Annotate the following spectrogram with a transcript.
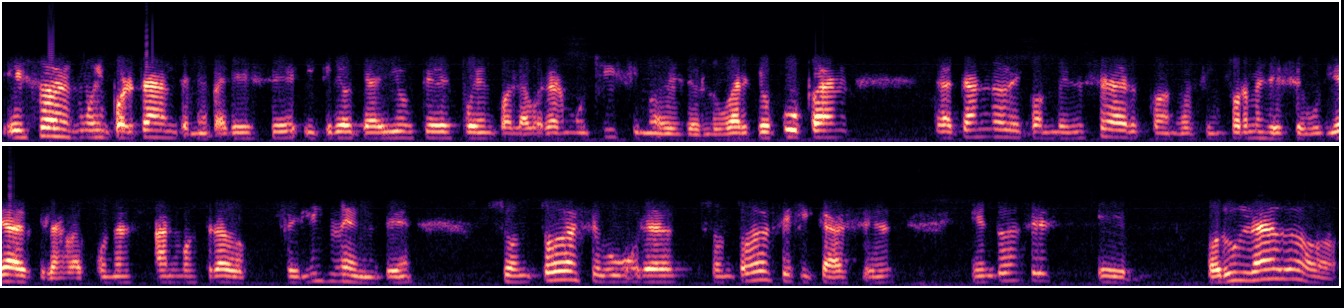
Eso es muy importante, me parece, y creo que ahí ustedes pueden colaborar muchísimo desde el lugar que ocupan, tratando de convencer con los informes de seguridad que las vacunas han mostrado felizmente, son todas seguras, son todas eficaces. Entonces, eh, por un lado,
